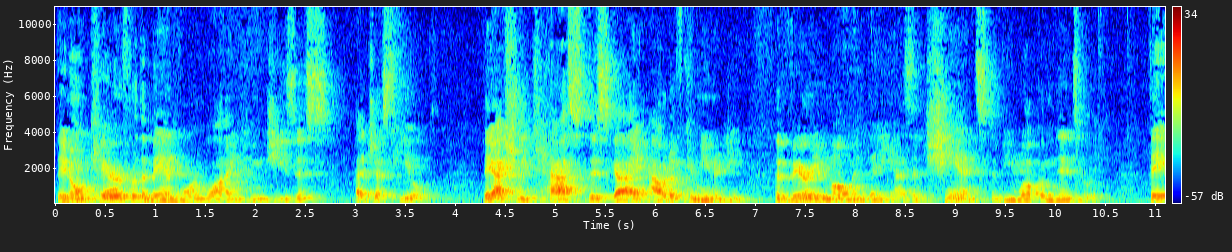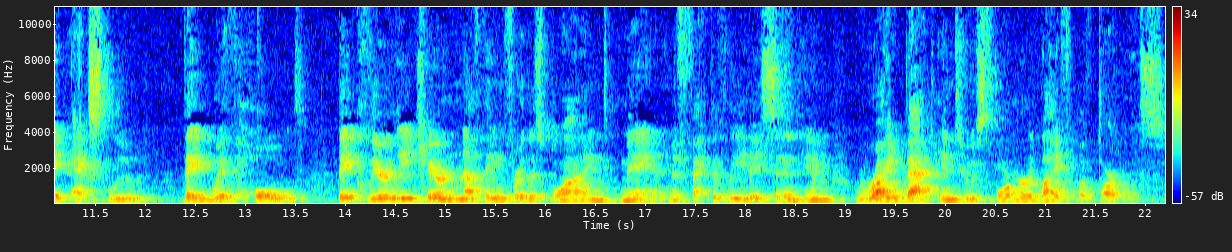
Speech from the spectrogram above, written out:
They don't care for the man born blind whom Jesus had just healed. They actually cast this guy out of community the very moment that he has a chance to be welcomed into it. They exclude, they withhold, they clearly care nothing for this blind man. And effectively, they send him right back into his former life of darkness.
